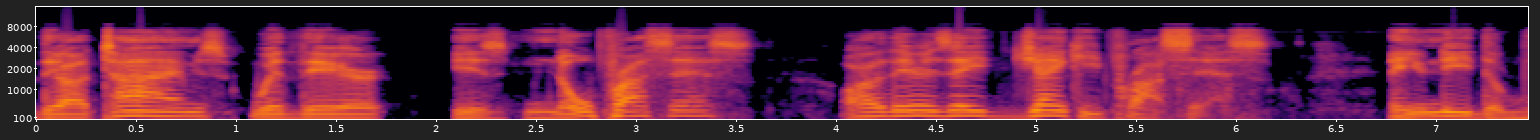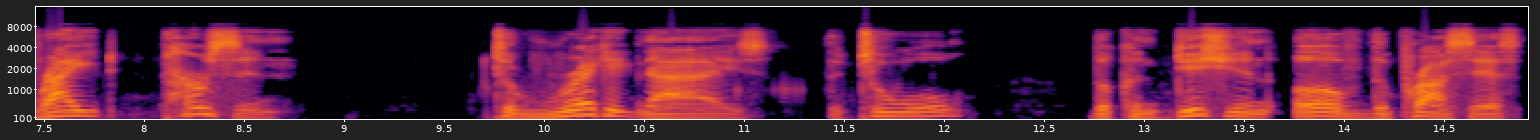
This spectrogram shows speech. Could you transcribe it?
there are times where there is no process or there is a janky process, and you need the right person to recognize the tool, the condition of the process,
